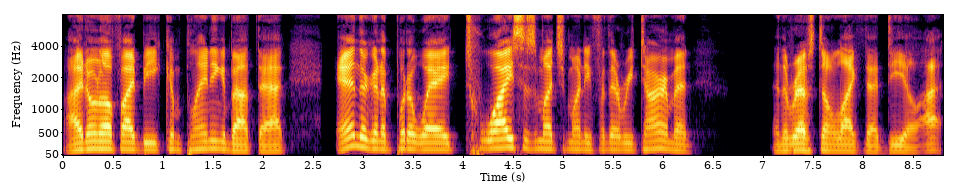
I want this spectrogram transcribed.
I don't know if I'd be complaining about that. And they're going to put away twice as much money for their retirement. And the refs don't like that deal. I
